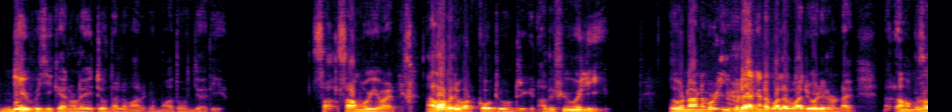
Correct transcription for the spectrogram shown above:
ഇന്ത്യയെ വിഭജിക്കാനുള്ള ഏറ്റവും നല്ല മാർഗം മതവും ജാതിയും സാ- സാമൂഹികമായിട്ട് അത് അവർ വർക്കൗട്ട് ചെയ്തുകൊണ്ടിരിക്കുന്നു. അത് ഫ്യൂവൽ ചെയ്യും. അതുകൊണ്ടാണ് ഇവിടെ അങ്ങനെ പല പരിപാടികളുണ്ടായി. നമുക്ക്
